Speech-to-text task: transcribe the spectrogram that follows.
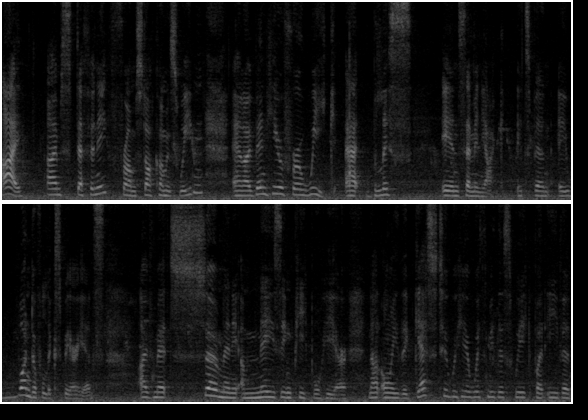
Hi, I'm Stephanie from Stockholm in Sweden, and I've been here for a week at Bliss in Seminyak. It's been a wonderful experience. I've met so many amazing people here. Not only the guests who were here with me this week, but even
